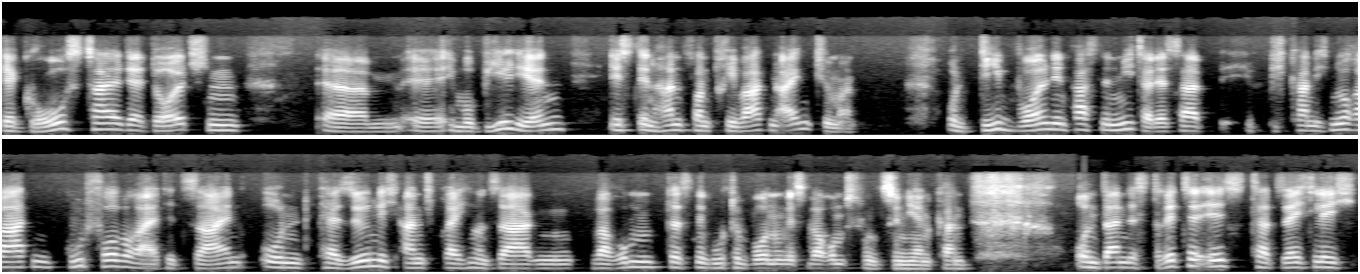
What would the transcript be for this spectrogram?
Der Großteil der deutschen ähm, äh, Immobilien ist in Hand von privaten Eigentümern. Und die wollen den passenden Mieter. Deshalb ich kann ich nur raten, gut vorbereitet sein und persönlich ansprechen und sagen, warum das eine gute Wohnung ist, warum es funktionieren kann. Und dann das Dritte ist tatsächlich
